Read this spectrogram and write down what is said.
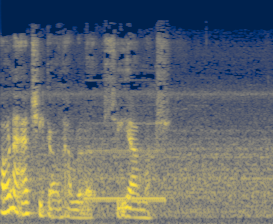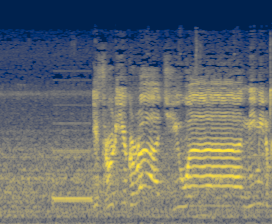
I wanna actually go and have a look, see how much. You're through to your garage. You, uh, need me to...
